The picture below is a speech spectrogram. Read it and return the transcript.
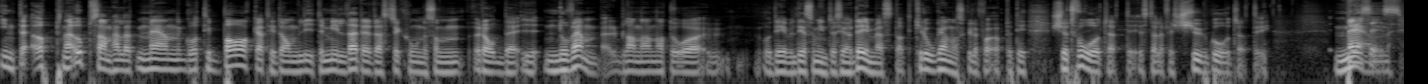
inte öppna upp samhället men gå tillbaka till de lite mildare restriktioner som rådde i november. Bland annat då, och det är väl det som intresserar dig mest, att krogarna skulle få öppet till 22.30 istället för 20.30. Men Precis.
